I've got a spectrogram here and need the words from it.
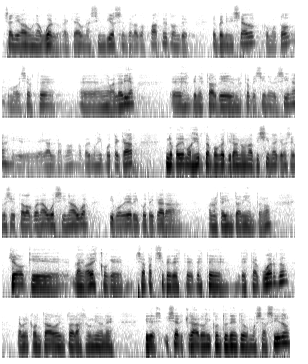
se ha llegado a un acuerdo. Hay que haber una simbiosis entre las dos partes donde el beneficiado, como todo, como decía usted, eh, doña Valeria, es el bienestar de nuestros vecinos y vecinas y de, Galdar, ¿no? No podemos hipotecar no podemos ir tampoco a tirarnos una piscina que no sabemos si estaba con agua, sin agua y poder hipotecar a, nuestro ayuntamiento, ¿no? Yo que le agradezco que sea partícipe de este, de este, de este acuerdo, y haber contado en todas las reuniones y, y ser claros y contundentes como se ha sido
